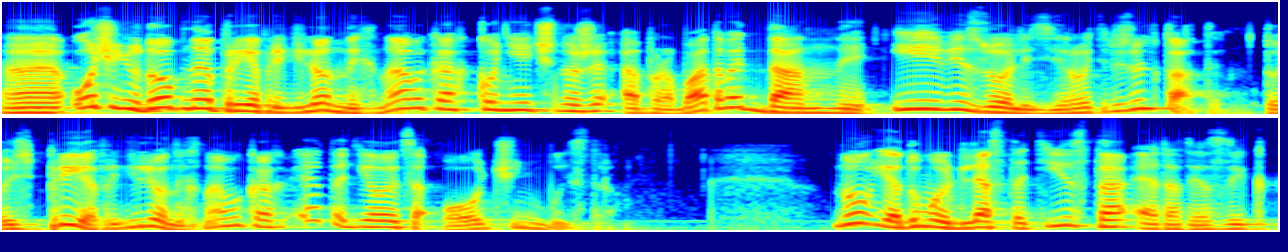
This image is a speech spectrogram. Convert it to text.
Э, очень удобно при определенных навыках, конечно же, обрабатывать данные и визуализировать результаты. То есть при определенных навыках это делается очень быстро. Ну, я думаю, для статиста этот язык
